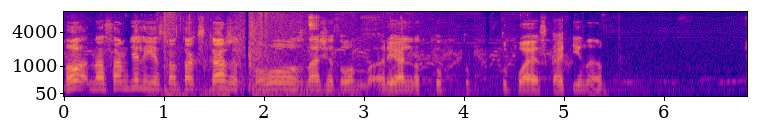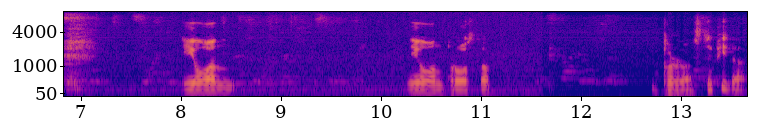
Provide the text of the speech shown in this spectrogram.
Но на самом деле, если он так скажет, ну, значит, он реально туп- туп- тупая скотина. И он... И он просто... Просто пидор.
